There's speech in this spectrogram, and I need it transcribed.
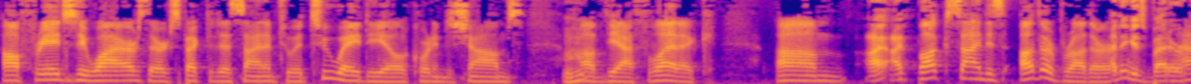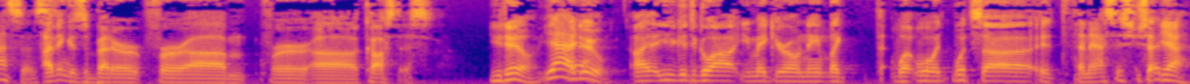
off free agency wires, they're expected to sign him to a two-way deal, according to Shams Mm-hmm. of the Athletic. Um, I, I, Buck signed his other brother. I think it's better. I think it's better for, um, for, uh, Costas. you do. Yeah, I yeah. do. Uh, you get to go out, you make your own name. Like, what, what what's, uh, Thanasis you said? Yeah.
